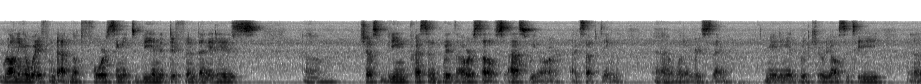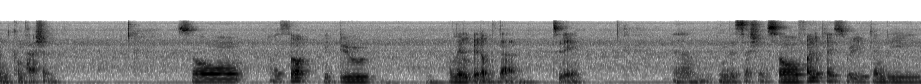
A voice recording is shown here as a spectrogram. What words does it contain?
running away from that, not forcing it to be any different than it is. Um, just being present with ourselves as we are, accepting uh, whatever is there, meeting it with curiosity and compassion. So I thought we'd do a little bit of that today um, in this session. So find a place where you can be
